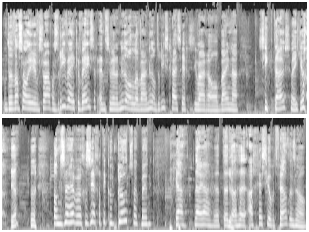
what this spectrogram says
Want dat was al zwaar was drie weken bezig. En ze werden nu al, er waren nu al drie scheidsrechters. Die waren al bijna ziek thuis, weet je wel. Ja? Want ze hebben gezegd dat ik een klootzak ben. Ja, nou ja, dat, dat- Ja. dat- agressie op het veld en zo.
